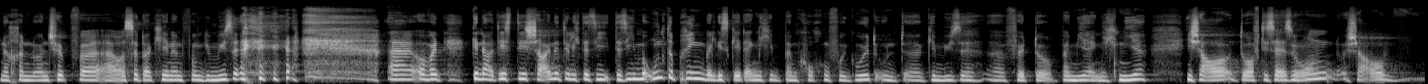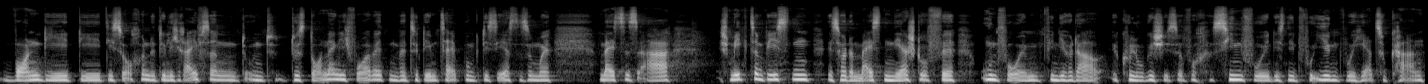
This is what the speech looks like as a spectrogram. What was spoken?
nachher nur einen Schöpfer äh, außer da kennen vom Gemüse. äh, aber genau, das, das schaue ich natürlich, dass ich, dass ich immer unterbringe, weil das geht eigentlich beim Kochen voll gut und äh, Gemüse äh, fällt da bei mir eigentlich nie. Ich schaue da auf die Saison, schaue, wann die, die, die Sachen natürlich reif sind und, und tust dann eigentlich verarbeiten, weil zu dem Zeitpunkt ist erstens einmal meistens auch schmeckt es am besten, es hat am meisten Nährstoffe und vor allem finde ich halt auch ökologisch ist einfach sinnvoll, das nicht von irgendwo herzukarren.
